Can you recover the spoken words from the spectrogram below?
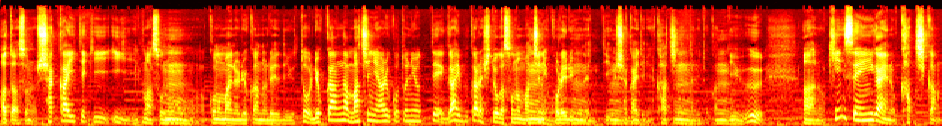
あとはその社会的意義、まあそのうん。この前の旅館の例で言うと旅館が町にあることによって外部から人がその町に来れるよねっていう社会的な価値だったりとかっていう、あの金銭以外の価値観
